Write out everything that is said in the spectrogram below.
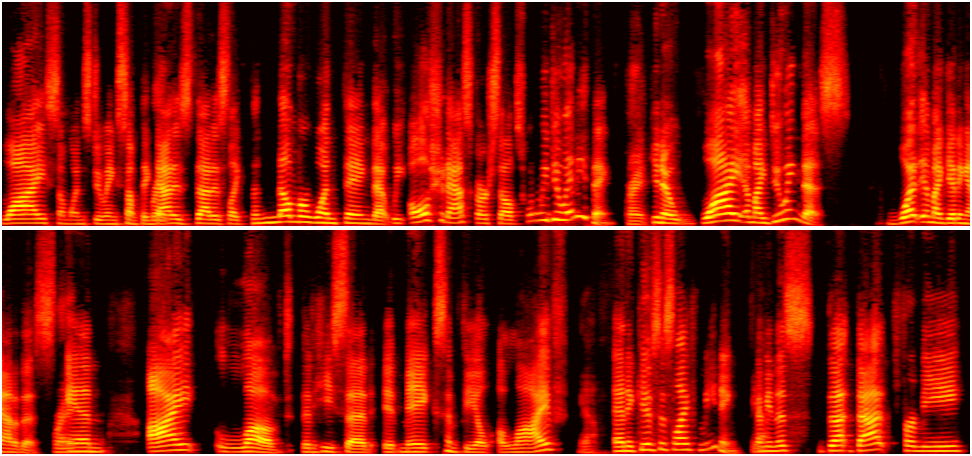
why someone's doing something Right. that is that is like the number one thing that we all should ask ourselves when we do anything right. you know, why am I doing this? What am I getting out of this? Right. And I loved that he said it makes him feel alive. Yeah. And it gives his life meaning. Yeah. I mean, this, that, that for me,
